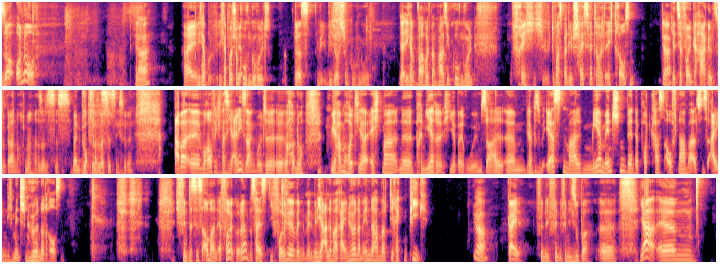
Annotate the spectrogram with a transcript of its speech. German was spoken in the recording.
So, Onno. Ja? Hi. Ich habe ich hab heute schon Ja. Kuchen geholt. Du hast, wie, wie du hast schon Kuchen geholt? Ja, ich hab, war heute beim Hasi Kuchen holen. Frech. Ich, du warst bei dem Scheißwetter heute echt draußen. Ja. Jetzt ja vorhin gehagelt sogar noch, ne? Also das ist, mein Kopf fand das jetzt nicht so geil. Aber äh, worauf ich, was ich eigentlich sagen wollte, äh, Onno, wir haben heute ja echt mal eine Premiere hier bei Ruhe im Saal. Ähm, wir haben zum ersten Mal mehr Menschen während der Podcast-Aufnahme, als uns eigentlich Menschen hören da draußen. Ich finde, das ist auch mal ein Erfolg, oder? Das heißt, die Folge, wenn, wenn, wenn hier alle mal reinhören, am Ende haben wir direkt einen Peak. Ja. Geil. Finde ich, finde, finde ich super. Äh, ja, ähm,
